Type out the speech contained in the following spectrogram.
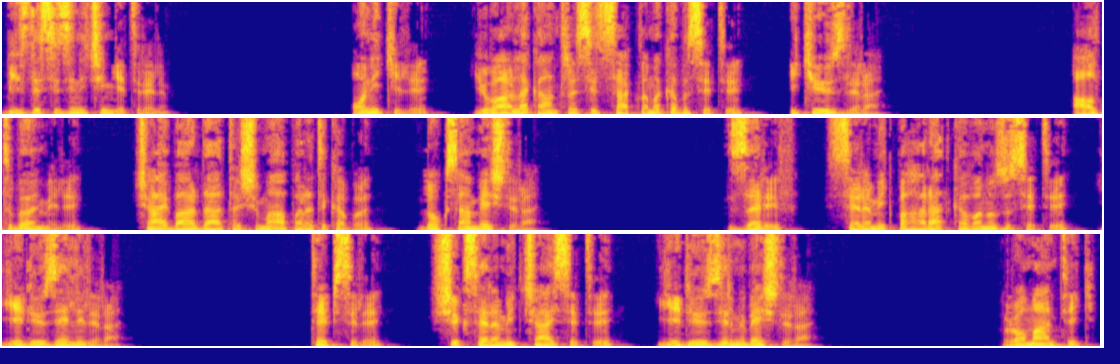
biz de sizin için getirelim. 12'li, yuvarlak antrasit saklama kabı seti, 200 lira. 6 bölmeli, Çay bardağı taşıma aparatı kabı, 95 lira. Zarif, seramik baharat kavanozu seti, 750 lira. Tepsili, şık seramik çay seti, 725 lira. Romantik,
